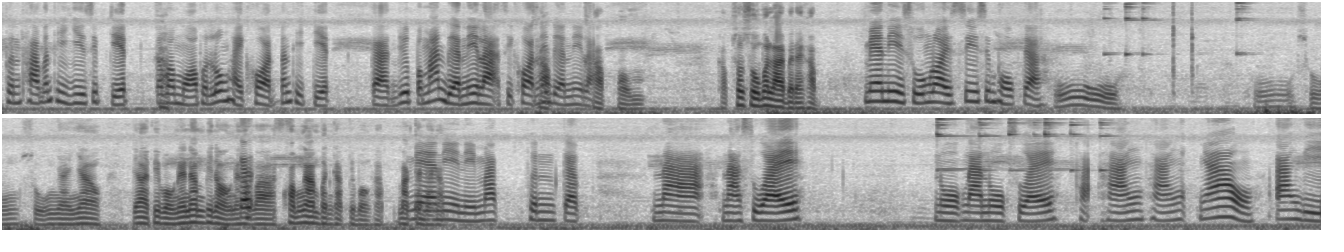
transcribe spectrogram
เพิ่นทาวันที่ยี่สิบเจ็ดแต่ครัว่าบหมอเพิ่นลงให้คลอดวันที่เจ็ดก็อยู่ประมาณเดือนนี้ล่ะสิคลอดในครับ เดือนนี้ล่ะครับผม ครับส้นสูงเพิ่นลายไปได้ครับ แม่นี่สูงร้อยสี่สิบหกจ้ะ โอ้โอ้สูงสูงใหญ่ยาวเดี๋ยวให้พี่บงแนะนำพี่น้องนะครับว่าความงามเพิ่นครับพี่บงครับมักกันแม่นะครับนี่นี่มักเพิ่นกับหนาหนาสวยโหนกหนาโหนกสวยขาหางหางเงาวอ้างดี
